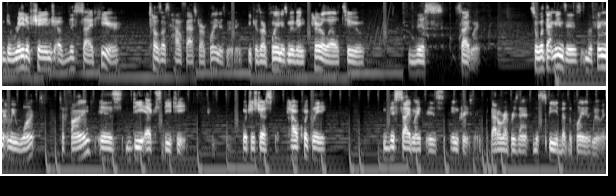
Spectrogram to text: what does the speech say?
the rate of change of this side here tells us how fast our plane is moving because our plane is moving parallel to this side length. So what that means is the thing that we want to find is dx dt, which is just how quickly this side length is increasing. That'll represent the speed that the plane is moving.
